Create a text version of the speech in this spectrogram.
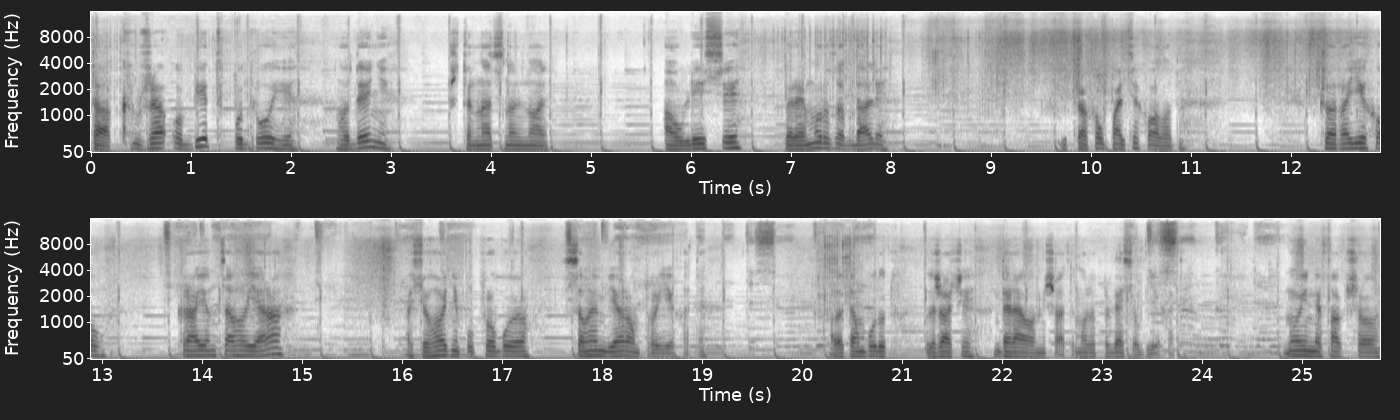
Так, вже обід по другій годині 14.00. А в лісі переморозок далі. І трохи в пальці холодно. Вчора їхав краєм цього яра, а сьогодні попробую самим яром проїхати. Але там будуть лежачі дерева мішати, може прийдеться об'їхати. Ну і не факт, що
